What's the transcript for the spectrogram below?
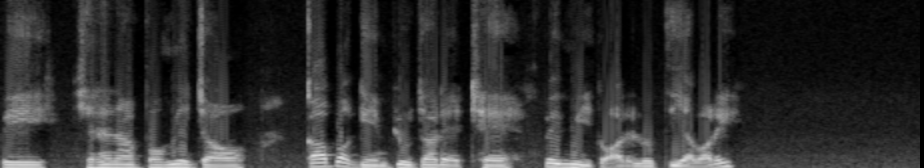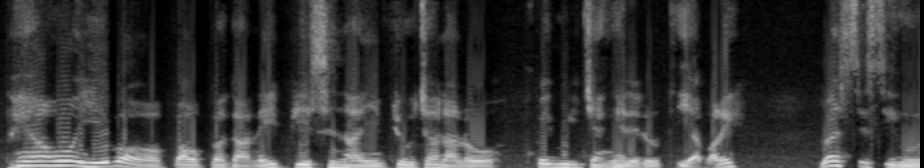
ပေးရတနာဘုံမြင့်ကျောင်းကားပတ်ကင်ပြိုကျတဲ့အထဲပိတ်မိသွားတယ်လို့သိရပါတယ်ဖះဟောအရေးပေါ်ပေါက်ပတ်ကနေပြေးစင်လာရင်ပြိုကျလာလို့ပိတ်မိကြံခဲ့တယ်လို့သိရပါတယ်မက်ဆီစီကို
